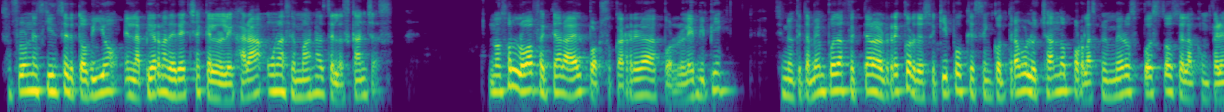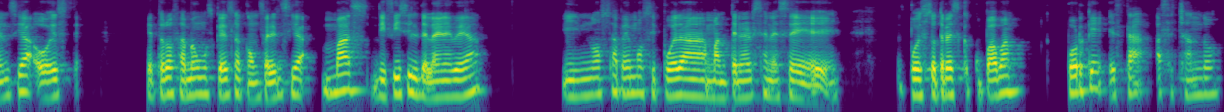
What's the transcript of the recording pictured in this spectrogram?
sufrió un esguince de tobillo en la pierna derecha que lo alejará unas semanas de las canchas. No solo lo va a afectar a él por su carrera por el MVP, sino que también puede afectar al récord de su equipo que se encontraba luchando por los primeros puestos de la conferencia oeste, que todos sabemos que es la conferencia más difícil de la NBA y no sabemos si pueda mantenerse en ese puesto 3 que ocupaba porque está acechando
